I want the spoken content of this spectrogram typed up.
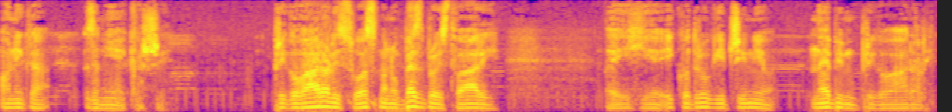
oni ga zanijekaše. Prigovarali su Osmanu bezbroj stvari, da ih je i ko drugi činio, ne bi mu prigovarali.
